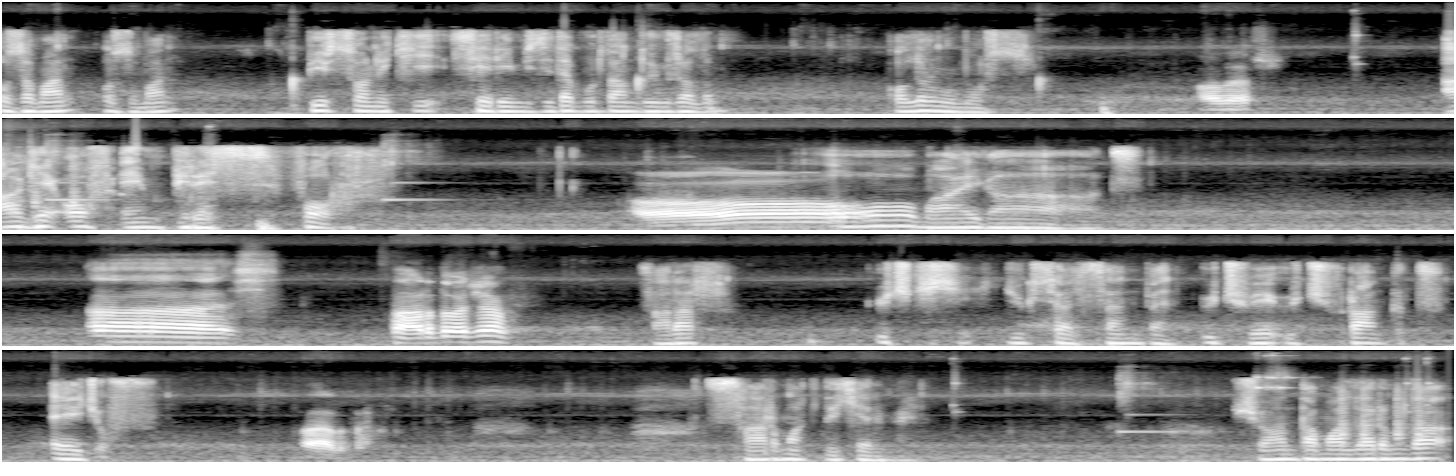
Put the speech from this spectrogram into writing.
O zaman o zaman bir sonraki serimizi de buradan duyuralım. Olur mu Morse? Olur. Age of Empress 4. My god. Ay. Sardı hocam. Sarar. 3 kişi. Yüksel sen ben. 3 ve 3. Ranked. Age of. Sardı. Sarmak ne kelime. Şu an damarlarımda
